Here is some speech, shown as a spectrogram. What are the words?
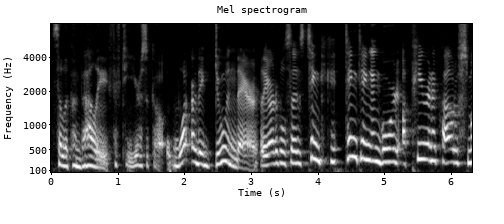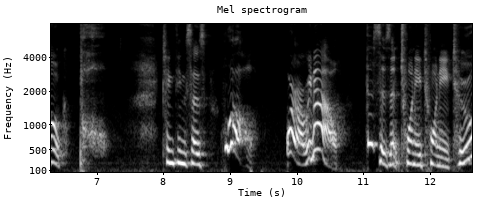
Silicon Valley 50 years ago. What are they doing there? The article says Ting Ting, Ting and Gord appear in a cloud of smoke. Ting Ting says, "Whoa, where are we now? This isn't 2022.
